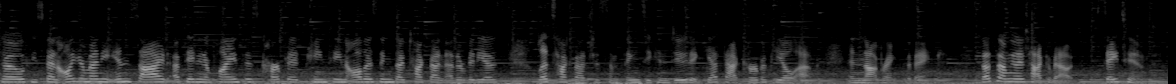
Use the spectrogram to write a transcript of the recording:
So if you spend all your money inside, updating appliances, carpet, painting, all those things I've talked about in other videos, let's talk about just some things you can do to get that curb appeal up and not break the bank. So that's what I'm going to talk about. Stay tuned.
